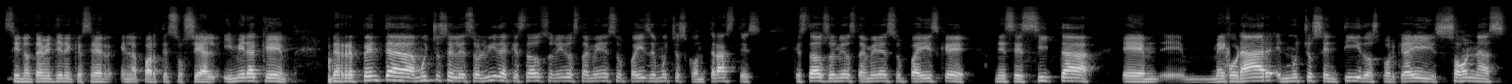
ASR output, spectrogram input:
sino también tiene que ser en la parte social. Y mira que de repente a muchos se les olvida que Estados Unidos también es un país de muchos contrastes, que Estados Unidos también es un país que necesita em, eh, mejorar en muchos sentidos porque hay zonas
